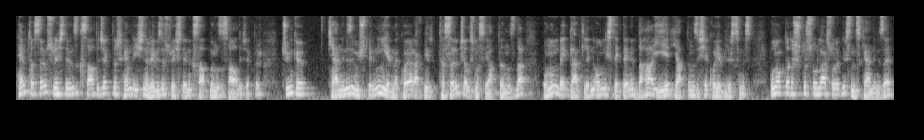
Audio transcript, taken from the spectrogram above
hem tasarım süreçlerinizi kısaltacaktır hem de işin revize süreçlerini kısaltmanızı sağlayacaktır. Çünkü kendinizi müşterinin yerine koyarak bir tasarım çalışması yaptığınızda onun beklentilerini, onun isteklerini daha iyi yaptığınız işe koyabilirsiniz. Bu noktada şu tür sorular sorabilirsiniz kendinize.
